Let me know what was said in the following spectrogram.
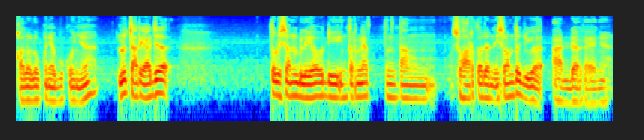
Kalau lu punya bukunya lu cari aja tulisan beliau di internet tentang Soeharto dan Islam tuh juga ada kayaknya.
